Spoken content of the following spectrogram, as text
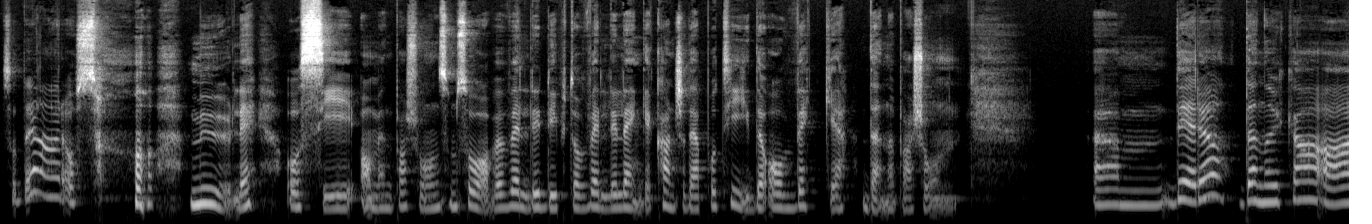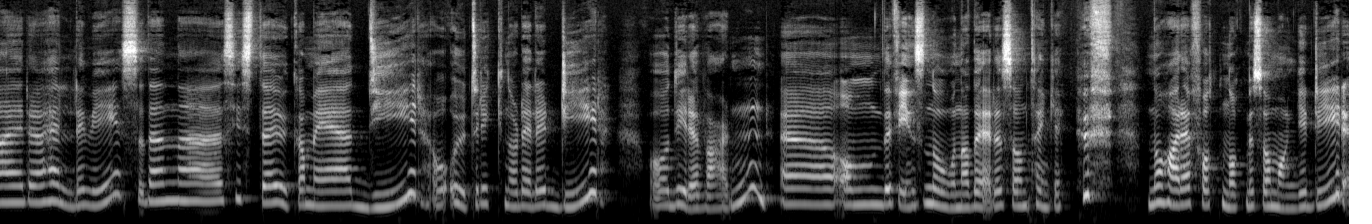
Så det er også mulig å si om en person som sover veldig dypt og veldig lenge. Kanskje det er på tide å vekke denne personen. Um, dere, denne uka er heldigvis den uh, siste uka med dyr og uttrykk når det gjelder dyr og dyreverden. Uh, om det fins noen av dere som tenker 'huff, nå har jeg fått nok med så mange dyr',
